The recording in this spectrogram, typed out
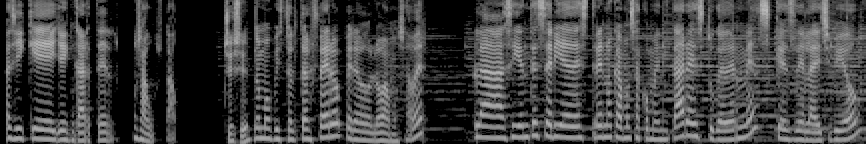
Así que Jane Carter nos ha gustado. Sí, sí. No hemos visto el tercero, pero lo vamos a ver. La siguiente serie de estreno que vamos a comentar es Togetherness, que es de la HBO.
